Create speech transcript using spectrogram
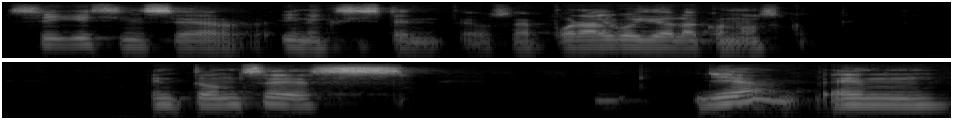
sigue sin ser inexistente. O sea, por algo yo la conozco. Entonces, ya, em,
